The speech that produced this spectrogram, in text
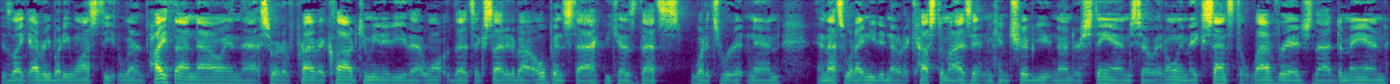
is like everybody wants to learn Python now in that sort of private cloud community that that's excited about OpenStack because that's what it's written in, and that's what I need to know to customize it and contribute and understand. So it only makes sense to leverage that demand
